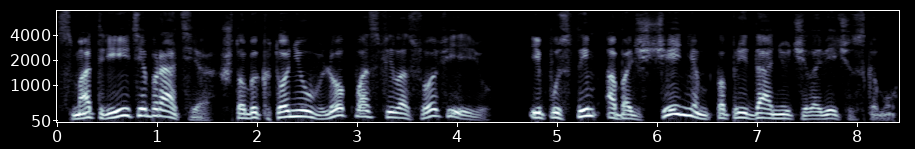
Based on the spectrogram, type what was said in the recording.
«Смотрите, братья, чтобы кто не увлек вас философией и пустым обольщением по преданию человеческому,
